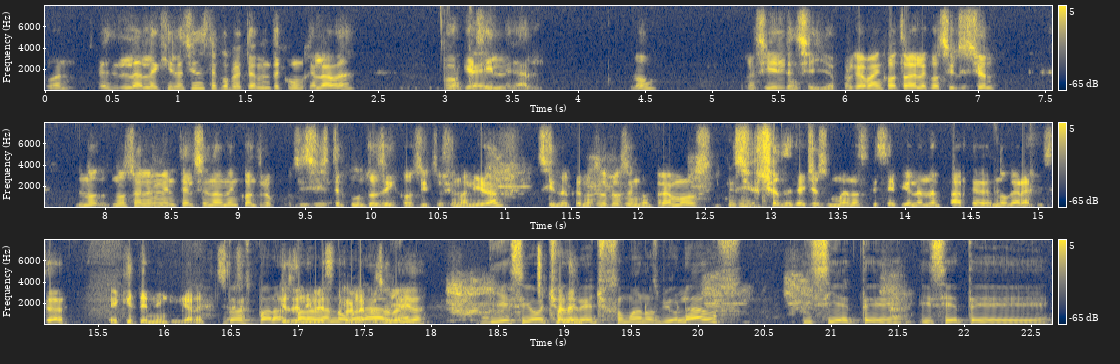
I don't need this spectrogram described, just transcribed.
bueno, la legislación está completamente congelada porque es ilegal, ¿no? Así de sencillo, porque va en contra de la Constitución. No, no solamente el Senado encontró 17 puntos de inconstitucionalidad, sino que nosotros encontramos 18 derechos humanos que se violan aparte de no garantizar el que tienen que garantizar. Entonces, para, para la 18 derechos humanos violados y 7, y siete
